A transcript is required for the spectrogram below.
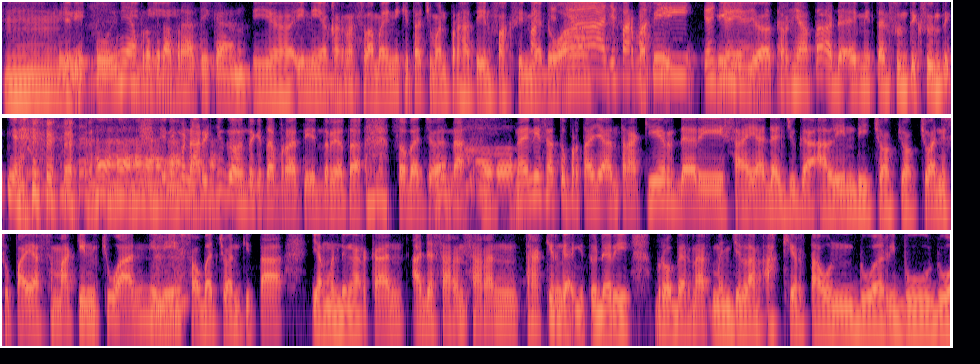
Hmm, jadi Gitu. Ini yang perlu ini- kita perhatikan. Iya ini ya Hmm. karena selama ini kita cuman perhatiin vaksinnya, Vaksinnya doang. aja farmasi aja ya. iya gitu. ternyata ada emiten suntik-suntiknya. ini menarik juga untuk kita perhatiin ternyata sobat cuan. Nah, Betul. nah ini satu pertanyaan terakhir dari saya dan juga Alin di cuap-cuap cuan nih supaya semakin cuan ini Mhm. sobat cuan kita yang mendengarkan ada saran-saran terakhir nggak gitu dari Bro Bernard menjelang akhir tahun 2020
